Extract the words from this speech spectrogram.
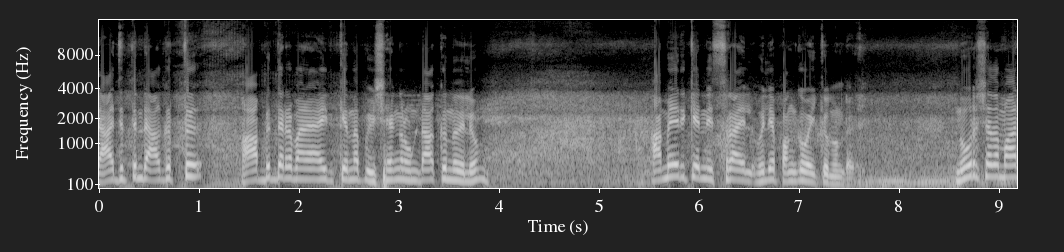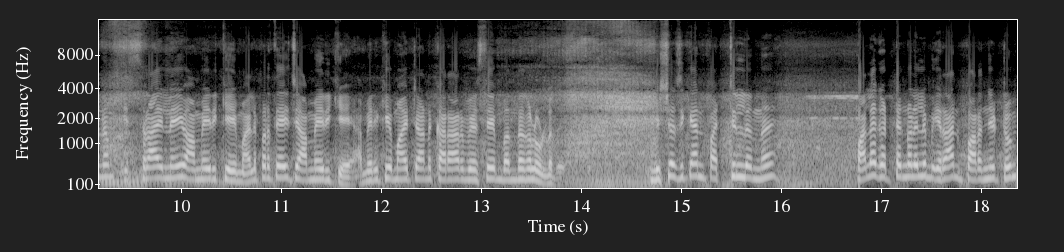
രാജ്യത്തിന്റെ അകത്ത് ആഭ്യന്തരമായിരിക്കുന്ന വിഷയങ്ങൾ ഉണ്ടാക്കുന്നതിലും അമേരിക്കൻ ഇസ്രായേൽ വലിയ പങ്ക് വഹിക്കുന്നുണ്ട്. നൂറ് ശതമാനം ഇസ്രായേലിനെയും അമേരിക്കയും അല്ല പ്രത്യേകിച്ച് അമേരിക്കയെ അമേരിക്കയുമായിട്ടാണ് കരാർ വ്യവസ്ഥയും ബന്ധങ്ങളുള്ളത്. വിശ്വസിക്കാൻ പറ്റില്ലെന്ന് പല ഘട്ടങ്ങളിലും ഇറാൻ പറഞ്ഞിട്ടും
